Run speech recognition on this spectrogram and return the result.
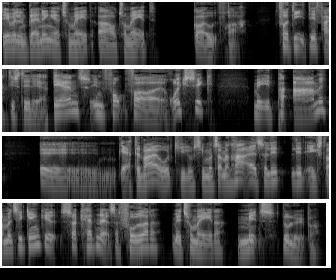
det er vel en blanding af tomat og automat, går jeg ud fra. Fordi det er faktisk det, det er. Det er en, en form for øh, rygsæk med et par arme. Øh, ja, den vejer 8 kilo, Simon, så man har altså lidt, lidt ekstra. Men til gengæld, så kan den altså fodre dig med tomater, mens du løber.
